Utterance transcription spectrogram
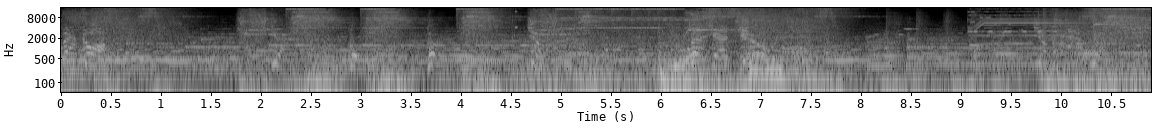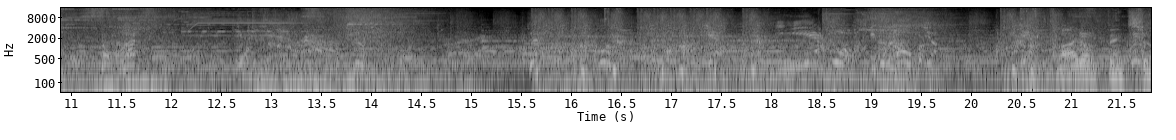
Back off! You lost. at we? I don't think so.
